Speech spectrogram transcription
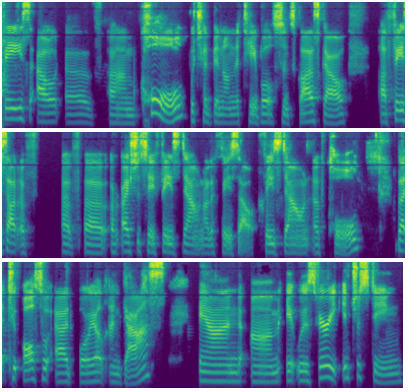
phase out of um, coal, which had been on the table since Glasgow, a phase out of of, uh, or I should say, phase down, not a phase out, phase down of coal, but to also add oil and gas. And um, it was very interesting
